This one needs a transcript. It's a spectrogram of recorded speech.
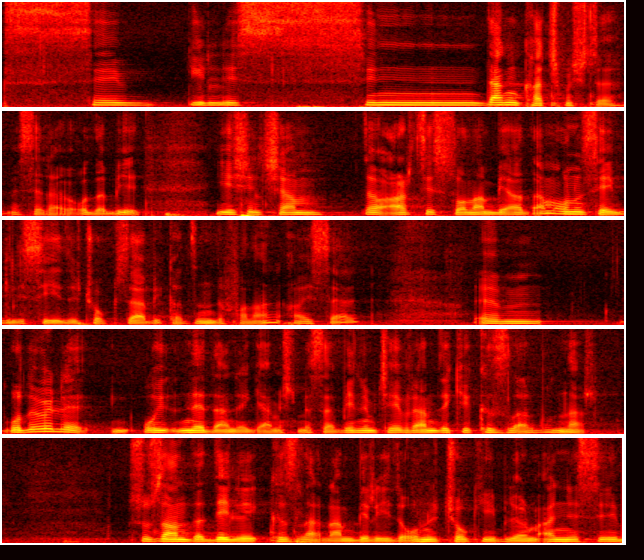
sevgilisinden kaçmıştı mesela. O da bir Yeşilçam'da artist olan bir adam. Onun sevgilisiydi. Çok güzel bir kadındı falan Aysel. Im, o da öyle o nedenle gelmiş. Mesela benim çevremdeki kızlar bunlar. Suzan da deli kızlardan biriydi. Onu çok iyi biliyorum. Annesi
